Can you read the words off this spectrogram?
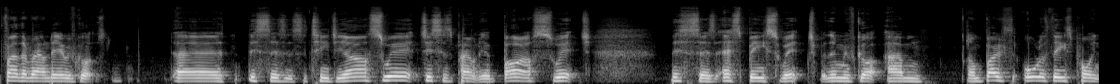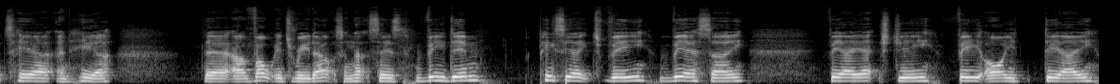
further around here we've got uh, this says it's a TGR switch. This is apparently a BIOS switch. This says SB switch, but then we've got um, on both all of these points here and here there are voltage readouts and that says VDIM, PCHV, VSA, VAXG, VIDA,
